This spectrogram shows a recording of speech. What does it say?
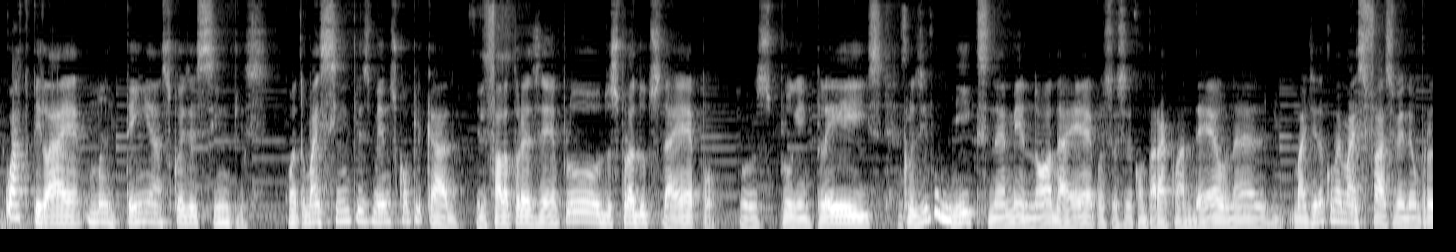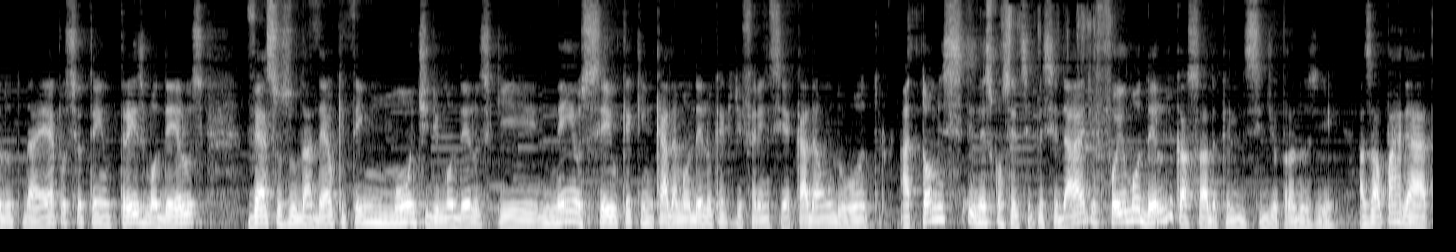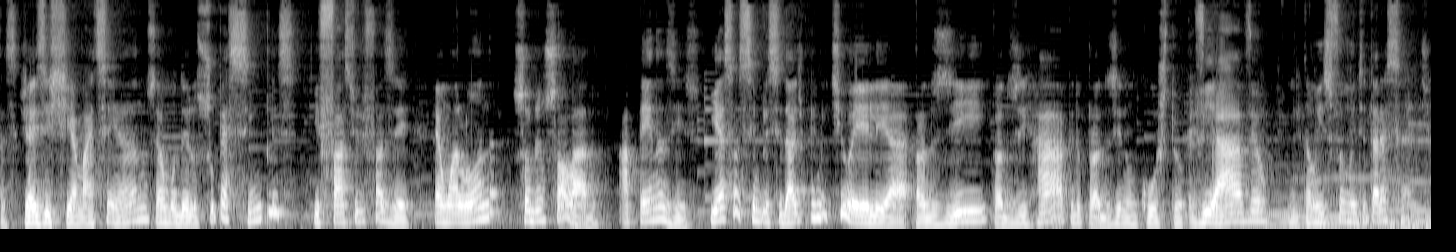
quarto pilar é mantenha as coisas simples. Quanto mais simples, menos complicado. Ele fala, por exemplo, dos produtos da Apple, os plug and plays, inclusive o mix né, menor da Apple, se você comparar com a Dell. Né? Imagina como é mais fácil vender um produto da Apple se eu tenho três modelos versus o da Dell que tem um monte de modelos que nem eu sei o que é que em cada modelo, o que é que diferencia cada um do outro. A Tomes, nesse conceito de simplicidade, foi o modelo de calçado que ele decidiu produzir. As alpargatas. Já existia há mais de 100 anos, é um modelo super simples e fácil de fazer. É uma lona sobre um solado, apenas isso. E essa simplicidade permitiu ele a produzir, produzir rápido, produzir num custo viável, então isso foi muito interessante.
